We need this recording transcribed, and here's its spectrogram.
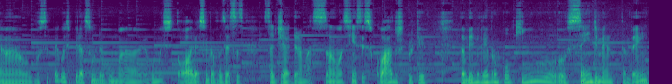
Uh, você pegou inspiração de alguma, de alguma história, assim, para fazer essas, essa diagramação, assim, esses quadros? Porque também me lembra um pouquinho o Sandman também,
